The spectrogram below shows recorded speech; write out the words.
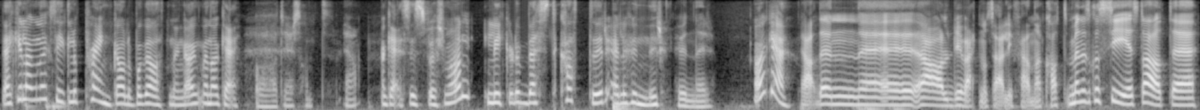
Det er ikke lang nok tid til å pranke alle på gaten engang, men OK. Åh, det er sant. Ja. Ok, Siste spørsmål. Liker du best katter eller hunder? Hunder. OK. Ja, den, eh, jeg har aldri vært noe særlig fan av katt. Men det skal sies da at eh,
